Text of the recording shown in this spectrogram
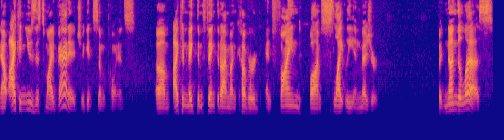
Now, I can use this to my advantage against some opponents. Um, I can make them think that I'm uncovered and find while I'm slightly in measure. But nonetheless,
